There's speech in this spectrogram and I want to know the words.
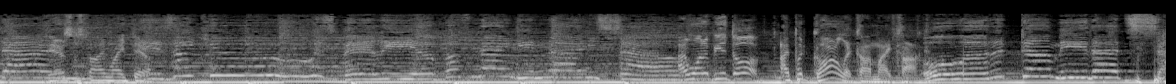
dime. There's the sign right there. His IQ is barely above 99 Sal. I want to be a dog. I put garlic on my cock. Oh, what a dummy that's Sal.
